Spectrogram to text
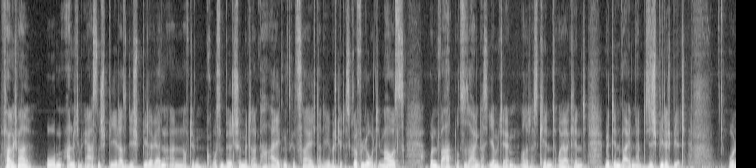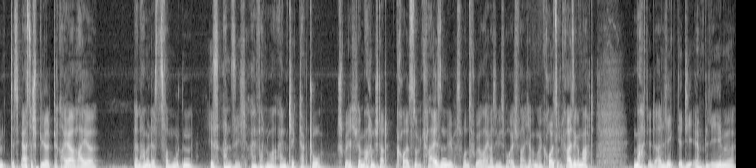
Fange ich mal oben an mit dem ersten Spiel. Also die Spiele werden an, auf dem großen Bildschirm mit ein paar Icons gezeigt. Daneben steht das Gryffalo und die Maus und warten sozusagen, dass ihr mit dem, also das Kind, euer Kind, mit den beiden dann diese Spiele spielt. Und das erste Spiel, Dreierreihe, der Name lässt es vermuten, ist an sich einfach nur ein Tic-Tac-Toe. Sprich, wir machen statt Kreuzen und Kreisen, wie es bei uns früher war, ich weiß nicht, wie es bei euch war, ich habe immer Kreuze und Kreise gemacht, macht ihr da, legt ihr die Embleme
